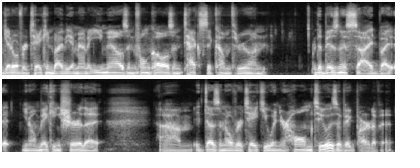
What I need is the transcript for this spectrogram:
get overtaken by the amount of emails and phone calls and texts that come through on the business side, but you know, making sure that um, it doesn't overtake you when you're home too is a big part of it.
